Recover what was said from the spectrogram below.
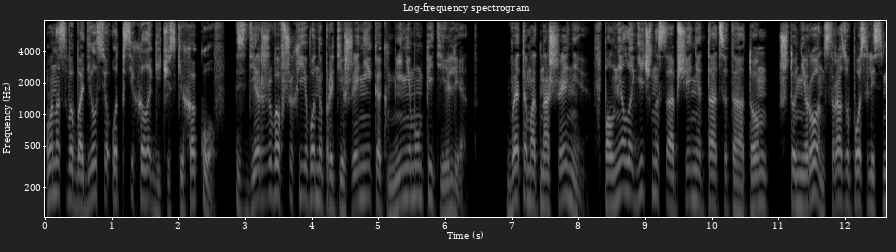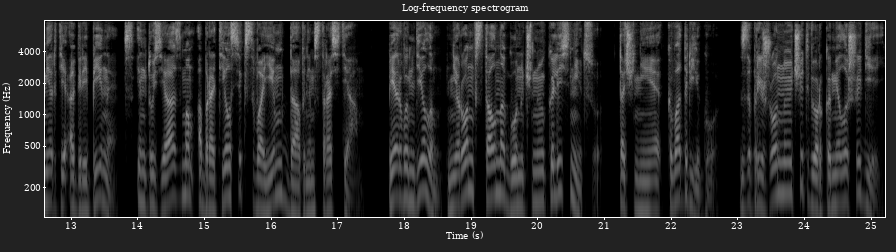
он освободился от психологических оков, сдерживавших его на протяжении как минимум пяти лет. В этом отношении вполне логично сообщение Тацита о том, что Нерон сразу после смерти Агриппины с энтузиазмом обратился к своим давним страстям. Первым делом Нерон встал на гоночную колесницу, точнее квадригу, запряженную четверками лошадей.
